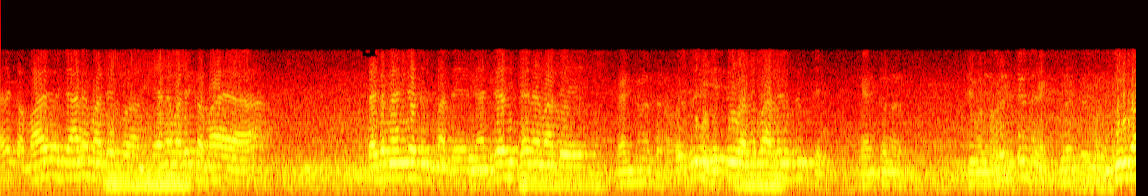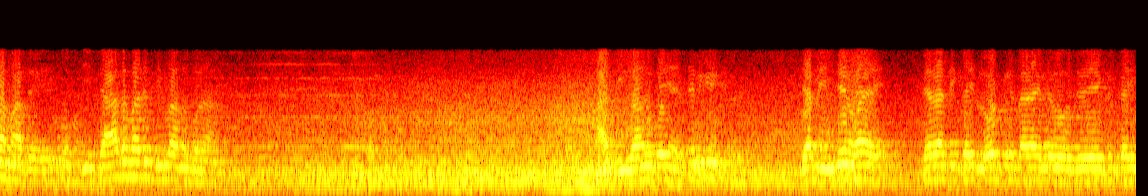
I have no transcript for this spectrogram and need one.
અરે કમાયો શાને માટે? પણ એના માટે કમાયા. મેન્ટેનન્સ માટે મેન્ટેનન્સ શેના માટે? Maintenance તો એના શું હેતુ આની પાસે શું છે? Maintenance. જીવનનું. Maintenance, maintenance. જીવવા માટે તો માટે જીવવાનું પણ આ જીવવાનું કઈ હશે ને જેમ ઇન્જિન હોય તેનાથી કઈ લોટ પીલાઈ લેવો જોઈએ કે કઈ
